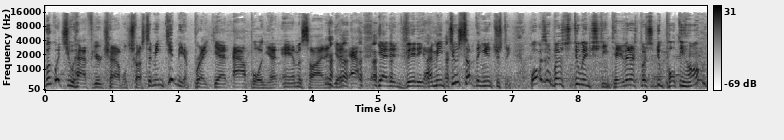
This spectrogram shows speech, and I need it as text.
look what you have for your charitable trust. I mean, give me a break. Yet Apple and yet Amazon and yet, yet Nvidia. I mean, do something interesting. What was I supposed to do interesting, David? I was supposed to do Pulte Home?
